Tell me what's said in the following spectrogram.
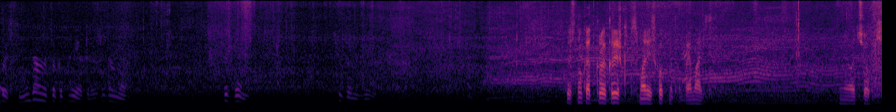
Костя, недавно только приехали, что там надо? Что там? Что там делать? То есть, ну-ка, открой крышку, посмотри, сколько мы там поймали-то. Мелочевки.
